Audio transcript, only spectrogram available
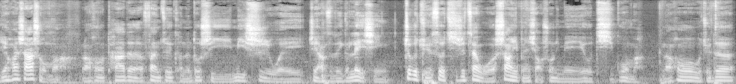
连环杀手嘛，然后他的犯罪可能都是以密室为这样子的一个类型。这个角色其实在我上一本小说里面也有提过嘛。然后我觉得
